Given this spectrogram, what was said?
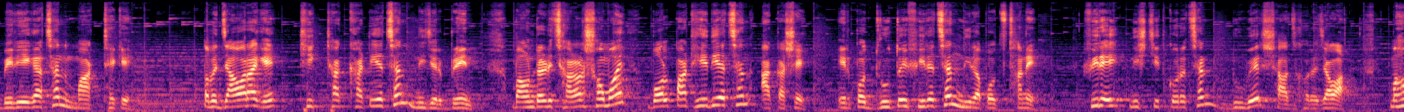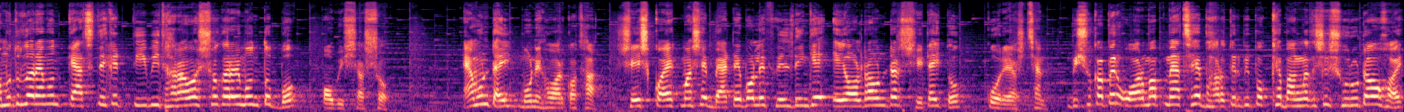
বেরিয়ে গেছেন মাঠ থেকে। তবে যাওয়ার আগে ঠিকঠাক খাটিয়েছেন নিজের ব্রেন। বাউন্ডারি ছাড়ার সময় বল পাঠিয়ে দিয়েছেন আকাশে। এরপর দ্রুতই ফিরেছেন নিরাপদ স্থানে। ফিরেই নিশ্চিত করেছেন ডুবের সাজঘরে যাওয়া। মাহমুদুল্লাহর এমন ক্যাচ দেখে টিভি ধারাভাষ্যকারের মন্তব্য অবিশ্বাস্য। এমনটাই মনে হওয়ার কথা। শেষ কয়েক মাসে ব্যাটে বলে ফিল্ডিংয়ে এই অলরাউন্ডার সেটাই তো করে আসছেন। বিশ্বকাপের ওয়ার্ম আপ ম্যাচে ভারতের বিপক্ষে বাংলাদেশের শুরুটাও হয়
